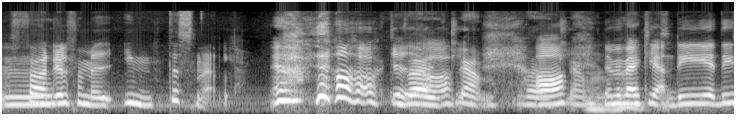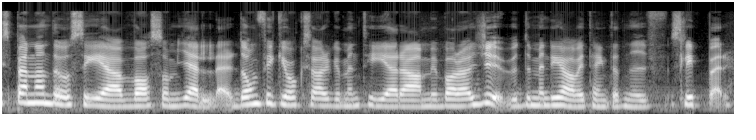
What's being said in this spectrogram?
Mm. Fördel för mig, inte snäll. ja, ja. Verkligen. Ja, verkligen. nej men verkligen. Det är, det är spännande att se vad som gäller. De fick ju också argumentera med bara ljud men det har vi tänkt att ni slipper.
